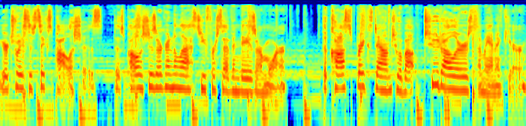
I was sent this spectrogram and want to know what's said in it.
your choice of six polishes. Those polishes are going to last you for seven days or more. The cost breaks down to about $2 a manicure.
